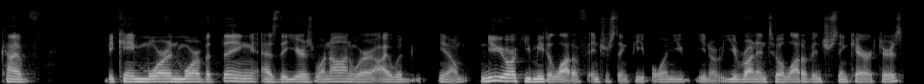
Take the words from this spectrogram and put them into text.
kind of became more and more of a thing as the years went on where i would you know new york you meet a lot of interesting people and you you know you run into a lot of interesting characters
